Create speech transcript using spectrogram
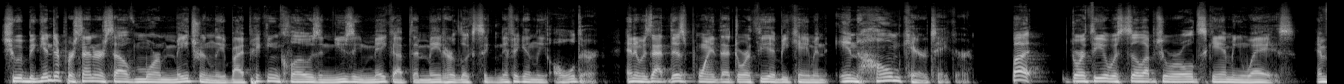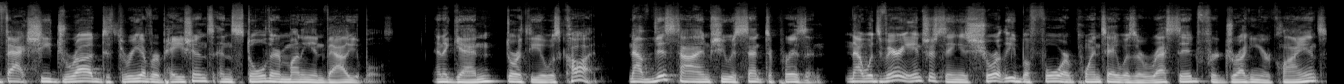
She would begin to present herself more matronly by picking clothes and using makeup that made her look significantly older. And it was at this point that Dorothea became an in home caretaker. But Dorothea was still up to her old scamming ways. In fact, she drugged three of her patients and stole their money and valuables. And again, Dorothea was caught. Now, this time she was sent to prison. Now, what's very interesting is shortly before Puente was arrested for drugging her clients,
